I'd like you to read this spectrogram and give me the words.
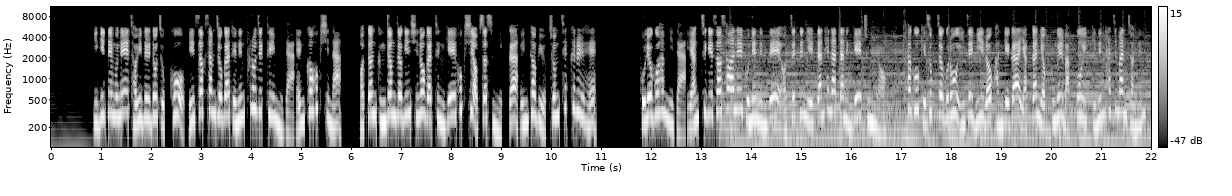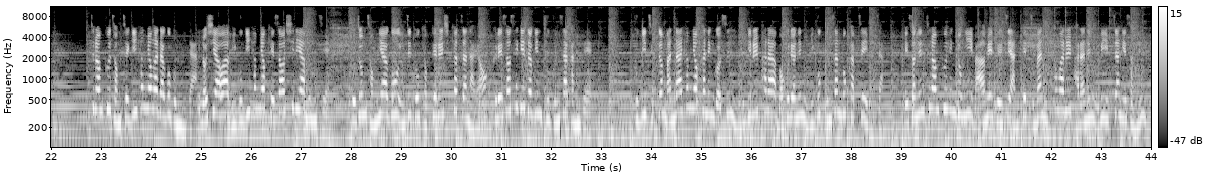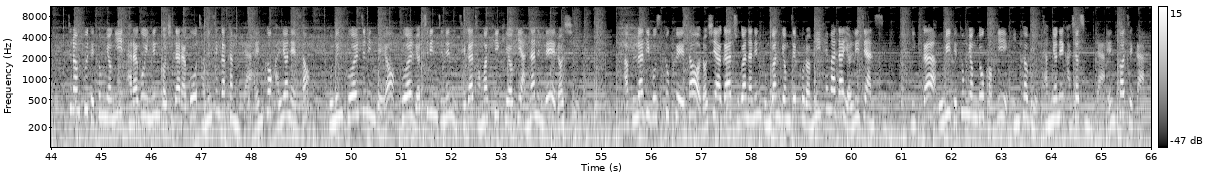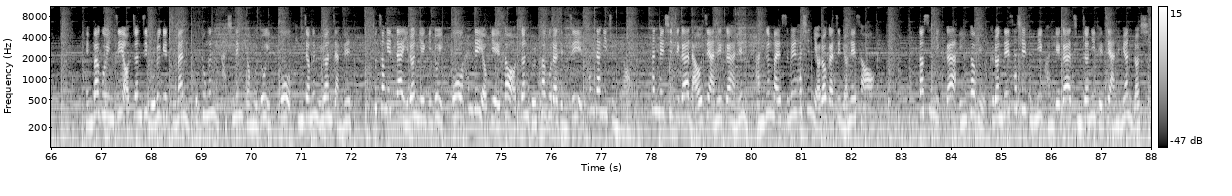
이기 때문에 저희들도 좋고 일석삼조가 되는 프로젝트입니다. 앵커 혹시나 어떤 긍정적인 신호 같은 게 혹시 없었습니까? 인터뷰 좀 체크를 해 보려고 합니다. 양측에서 서한을 보냈는데 어쨌든 일단 해놨다는 게 중요. 하고 계속적으로 이제 미러 관계가 약간 역풍을 맞고 있기는 하지만 저는 트럼프 정책이 현명하다고 봅니다. 러시아와 미국이 협력해서 시리아 문제 도좀 정리하고 이제 도 격퇴를 시켰잖아요. 그래서 세계적인 두 군사 강대 국이 직접 만나 협력하는 것은 무기를 팔아 먹으려는 미국 군산복합체 입장에서는 트럼프 행동이 마음에 들지 않겠지만 평화를 바라는 우리 입장에서는 트럼프 대통령이 잘하고 있는 것이다라고 저는 생각합니다. 앵커 관련해서 오는 9월쯤인데요. 9월 며칠인지는 제가 정확히 기억이 안 나는데 러시 아 블라디보스토크에서 러시아가 주관하는 동반경제 포럼이 해마다 열리지 않습니 까? 우리 대통령도 거기 인터뷰 작년에 가셨습니다. 앵커 제가 엠바고인지 어쩐지 모르겠지만 보통은 가시는 경우도 있고 김정은 위원장을 초청했다 이런 얘기도 있고 한데 여기에서 어떤 돌파구라든지 상당히 중요. 한 메시지가 나오지 않을까 하는 방금 말씀을 하신 여러 가지 면에서 떴으니까 인터뷰 그런데 사실 북미 관계가 진전이 되지 않으면 러시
